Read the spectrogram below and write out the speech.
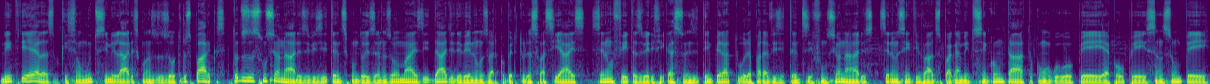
Dentre elas, que são muito similares com as dos outros parques, todos os funcionários e visitantes com dois anos ou mais de idade deverão usar coberturas faciais, serão feitas verificações de temperatura para visitantes e funcionários, serão incentivados pagamentos sem contato com o Google Pay, Apple Pay, Samsung Pay,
